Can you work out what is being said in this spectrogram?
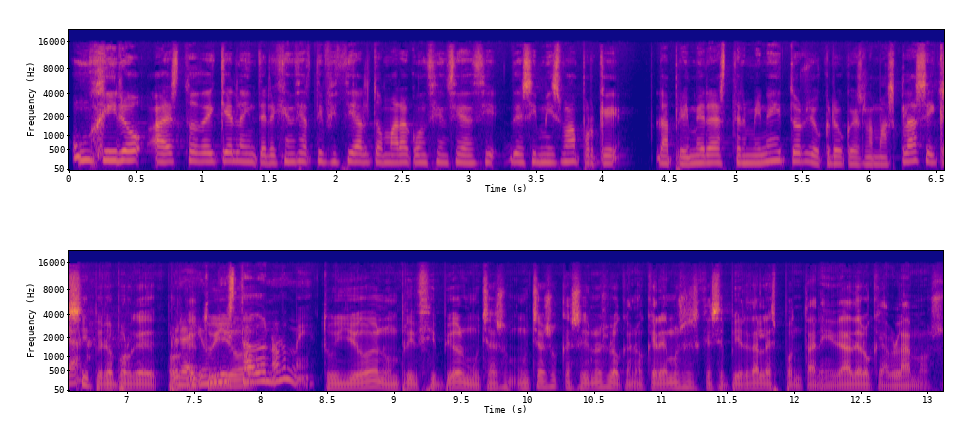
un giro a esto de que la inteligencia artificial tomara conciencia de sí misma, porque la primera es Terminator, yo creo que es la más clásica. Sí, pero porque, porque hay un tú, y listado yo, enorme. tú y yo, en un principio, en muchas, muchas ocasiones, lo que no queremos es que se pierda la espontaneidad de lo que hablamos.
